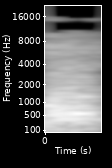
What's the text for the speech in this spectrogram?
ああ。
